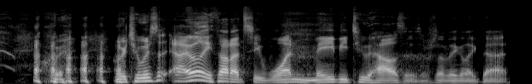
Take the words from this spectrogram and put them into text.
which was I only thought I'd see one, maybe two houses or something like that.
